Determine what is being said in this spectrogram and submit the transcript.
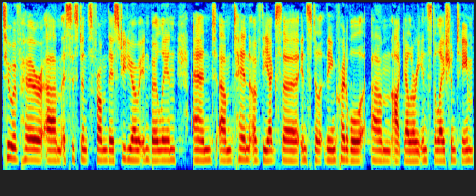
two of her um, assistants from their studio in Berlin, and um, 10 of the AGSA, install- the incredible um, art gallery installation team,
